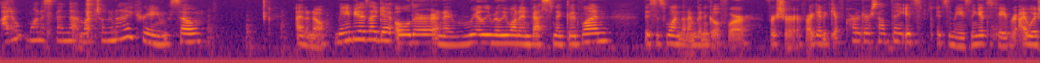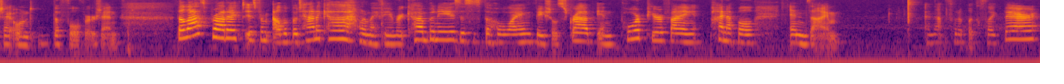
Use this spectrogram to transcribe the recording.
I don't want to spend that much on an eye cream. So I don't know, maybe as I get older and I really, really want to invest in a good one, this is one that I'm going to go for for sure. If I get a gift card or something, it's it's amazing. It's a favorite. I wish I owned the full version. The last product is from Alba Botanica, one of my favorite companies. This is the Hawaiian Facial Scrub in Pore Purifying Pineapple Enzyme. And that's what it looks like there.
